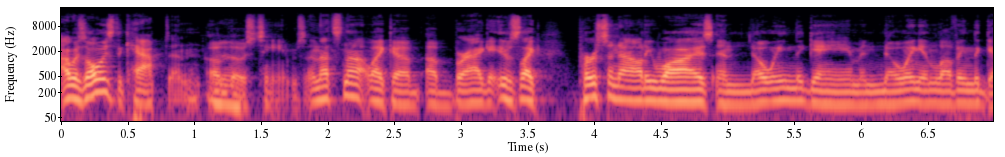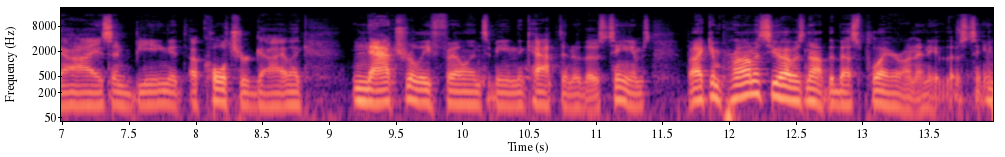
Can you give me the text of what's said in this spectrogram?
I was always the captain of Yeah. those teams. And that's not like a, a bragging. It was like personality wise and knowing the game and knowing and loving the guys and being a, a culture guy. Like naturally fell into being the captain of those teams. But I can promise you I was not the best player on any of those teams.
